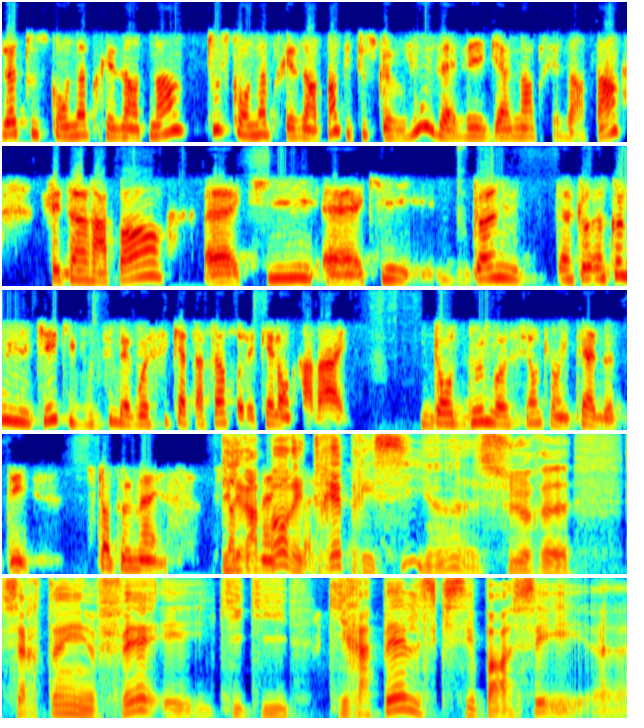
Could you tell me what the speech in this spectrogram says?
Là, tout ce qu'on a présentement, tout ce qu'on a présentement, puis tout ce que vous avez également présentement, c'est un rapport euh, qui euh, qui donne un communiqué qui vous dit ben voici quatre affaires sur lesquelles on travaille, dont deux motions qui ont été adoptées. C'est un peu mince. Puis le rapport est très précis hein, sur euh, certains faits et qui, qui, qui rappellent ce qui s'est passé euh,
